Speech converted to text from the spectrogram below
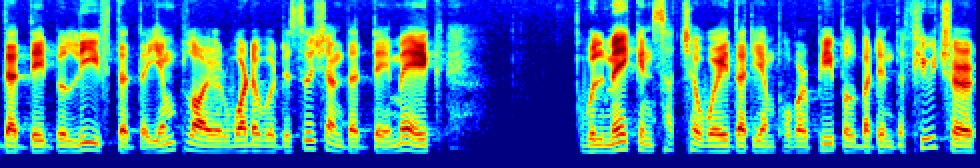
that they believe that the employer, whatever decision that they make, will make in such a way that you empower people. But in the future,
